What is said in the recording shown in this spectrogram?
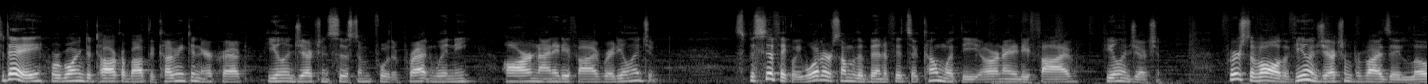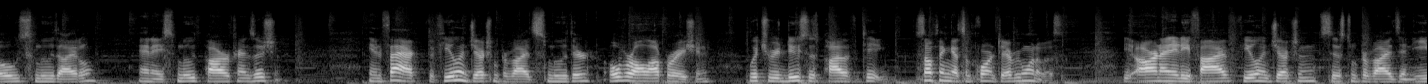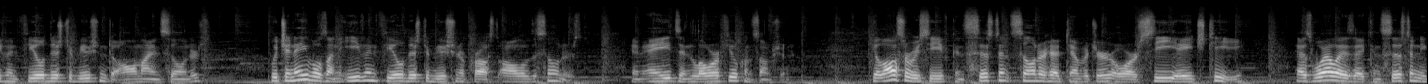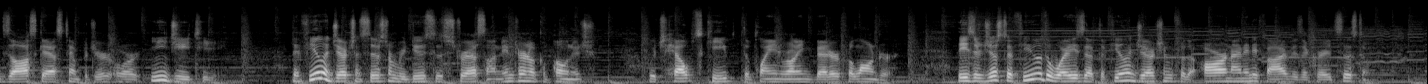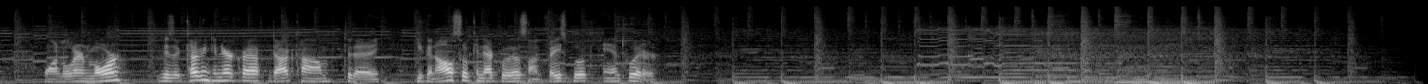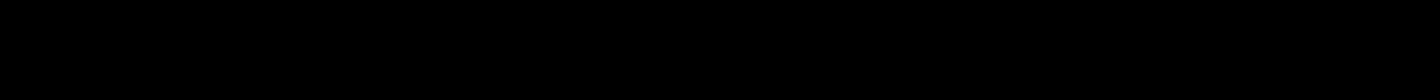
Today, we're going to talk about the Covington Aircraft Fuel Injection System for the Pratt & Whitney R985 radial engine. Specifically, what are some of the benefits that come with the R985 fuel injection? First of all, the fuel injection provides a low, smooth idle and a smooth power transition. In fact, the fuel injection provides smoother overall operation, which reduces pilot fatigue, something that's important to every one of us. The R985 fuel injection system provides an even fuel distribution to all nine cylinders, which enables an even fuel distribution across all of the cylinders and aids in lower fuel consumption. You'll also receive consistent cylinder head temperature, or CHT, as well as a consistent exhaust gas temperature, or EGT. The fuel injection system reduces stress on internal components, which helps keep the plane running better for longer. These are just a few of the ways that the fuel injection for the R985 is a great system. Want to learn more? Visit covingtonaircraft.com today. You can also connect with us on Facebook and Twitter.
